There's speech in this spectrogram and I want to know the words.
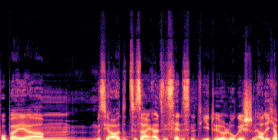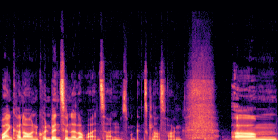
Wobei, ähm, muss ich auch dazu sagen, also ich sehe das nicht ideologisch, ein ehrlicher Wein kann auch ein konventioneller Wein sein, muss man ganz klar sagen. Ähm,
